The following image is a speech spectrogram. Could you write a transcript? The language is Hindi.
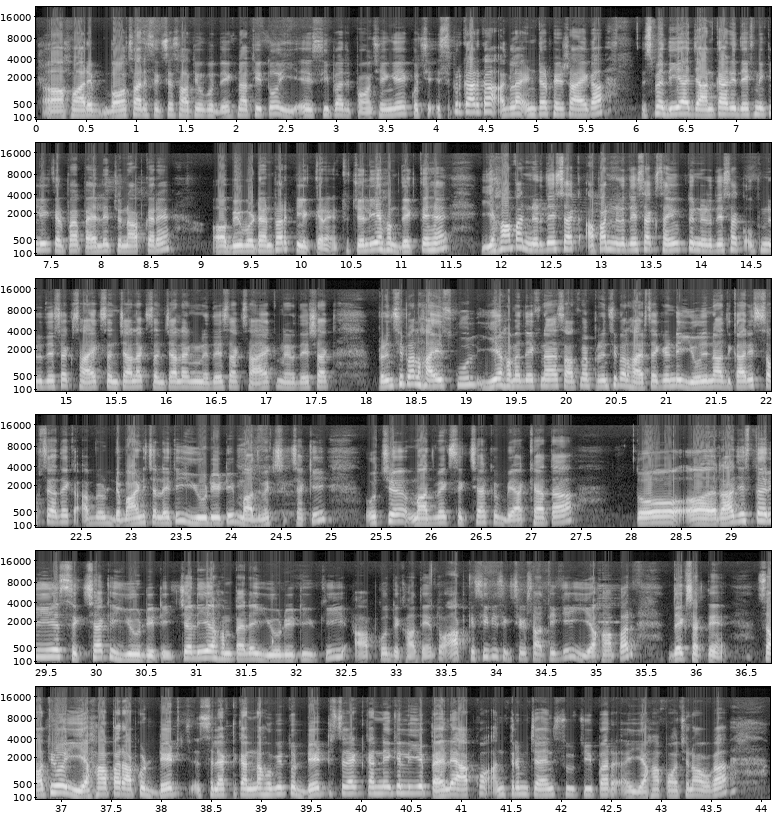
हमारे बहुत सारे शिक्षक साथियों को देखना थी तो इसी पर पहुँचेंगे। कुछ इस प्रकार का अगला इंटरफेस आएगा इसमें दिया जानकारी देखने के लिए कृपया पहले चुनाव करें। और व्यू बटन पर क्लिक करें। तो चलिए हम देखते हैं। यहाँ पर निर्देशक, अपर निर्देशक, संयुक्त निर्देशक, उप निर्देशक, सहायक संचालक संचालक निर्देशक, सहायक निर्देशक प्रिंसिपल हाई स्कूल ये हमें देखना है। साथ में प्रिंसिपल हायर सेकेंडरी योजना अधिकारी, सबसे अधिक अब डिमांड चल रही थी यूडीटी माध्यमिक शिक्षक की उच्च माध्यमिक शिक्षक व्याख्याता। तो राज्य स्तरीय शिक्षा की यूडीटी चलिए हम पहले यूडीटी की आपको दिखाते हैं। तो आप किसी भी शिक्षक साथी की यहाँ पर देख सकते हैं। साथियों, यहाँ पर आपको डेट सिलेक्ट करना होगी। तो डेट सिलेक्ट करने के लिए पहले आपको अंतरिम चयन सूची पर यहाँ पहुँचना होगा।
